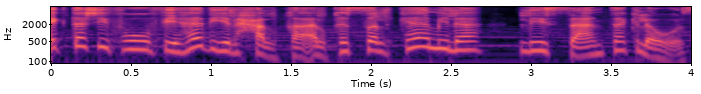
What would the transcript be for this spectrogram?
اكتشفوا في هذه الحلقة القصة الكاملة لسانتا كلوز.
